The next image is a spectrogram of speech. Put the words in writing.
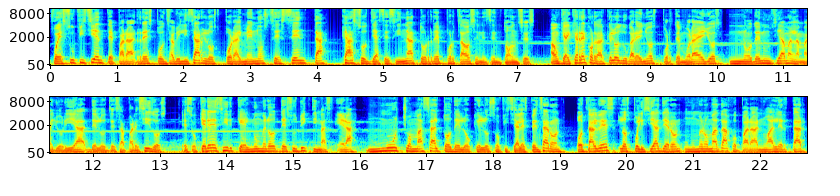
fue suficiente para responsabilizarlos por al menos 60 casos de asesinato reportados en ese entonces. Aunque hay que recordar que los lugareños, por temor a ellos, no denunciaban la mayoría de los desaparecidos. Eso quiere decir que el número de sus víctimas era mucho más alto de lo que los oficiales pensaron, o tal vez los policías dieron un número más bajo para no alertar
